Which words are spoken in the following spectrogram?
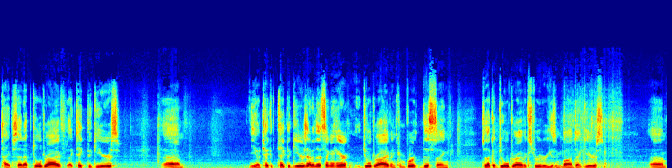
type setup, dual drive. Like take the gears, um, you know, take take the gears out of this thing here, dual drive, and convert this thing to like a dual drive extruder using Bondtech gears. Um,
